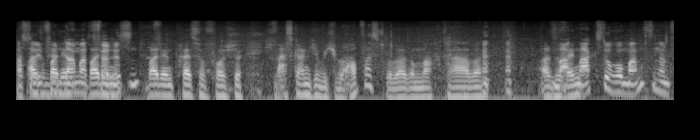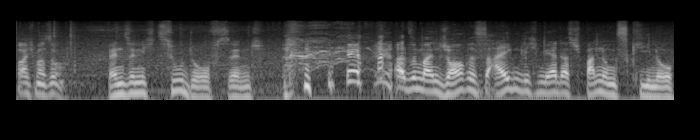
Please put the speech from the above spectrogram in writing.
Hast du den Film bei damals bei verrissen? Den, bei den Pressevorstellungen. Ich weiß gar nicht, ob ich überhaupt was drüber gemacht habe. Also Ma wenn, magst du Romanzen? Dann frage ich mal so. wenn sie nicht zu doof sind. also mein Genre ist eigentlich mehr das Spannungskino.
